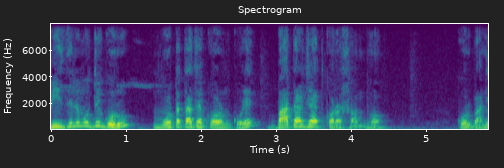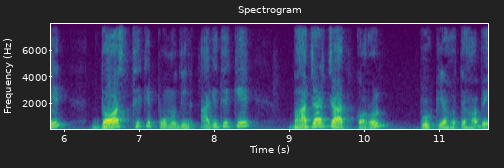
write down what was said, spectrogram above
বিশ দিনের মধ্যে গরু মোটা তাজাকরণ করে বাজারজাত করা সম্ভব। কোরবানির দশ থেকে পনেরো দিন আগে থেকে বাজারজাতকরণ প্রক্রিয়া হতে হবে।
